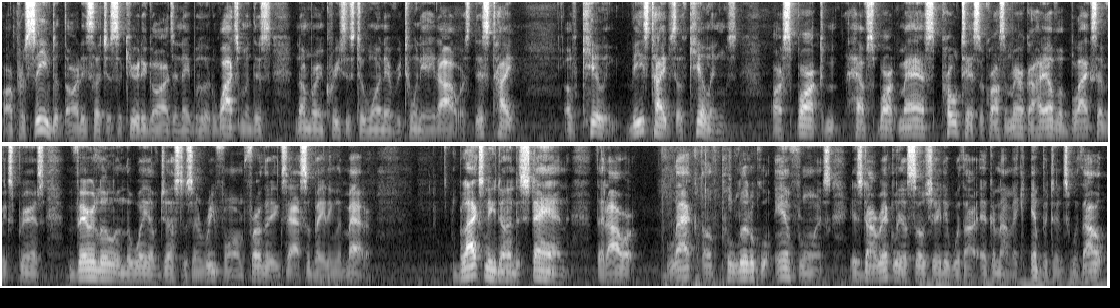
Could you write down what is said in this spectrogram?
or perceived authority, such as security guards and neighborhood watchmen, this number increases to one every 28 hours. This type of killing, these types of killings are sparked have sparked mass protests across America. However, blacks have experienced very little in the way of justice and reform, further exacerbating the matter. Blacks need to understand that our lack of political influence is directly associated with our economic impotence. Without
